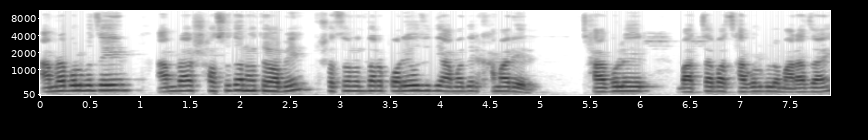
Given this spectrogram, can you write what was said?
আমরা বলব যে আমরা সচেতন হতে হবে। সচেতনতার পরেও যদি আমাদের খামারের ছাগলের বাচ্চা বা ছাগলগুলো মারা যায়,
